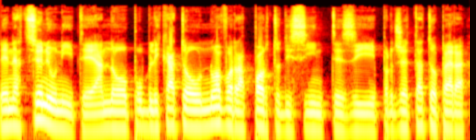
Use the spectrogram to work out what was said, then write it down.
le Nazioni Unite hanno pubblicato un nuovo rapporto di sintesi progettato per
